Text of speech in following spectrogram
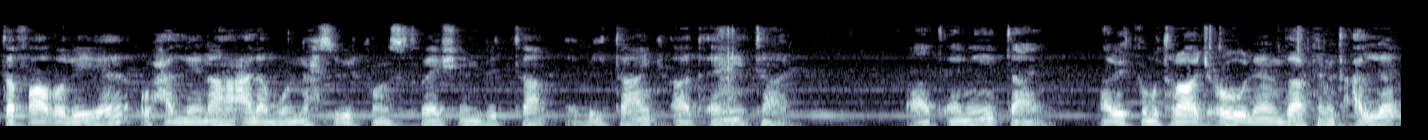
تفاضلية وحليناها على مود نحسب ال concentration بال tank at any time. At any time. أريدكم تراجعوه لأن ذاك متعلق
